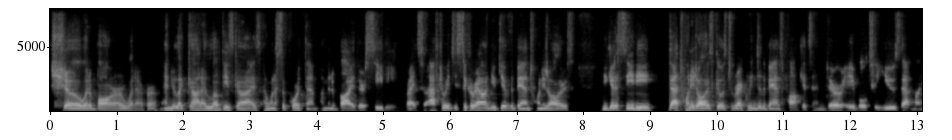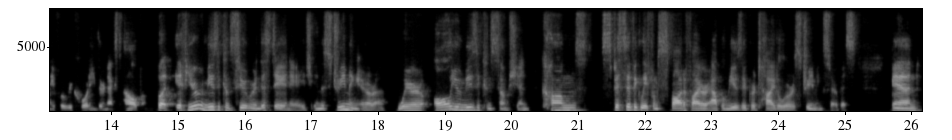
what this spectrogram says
show at a bar or whatever, and you're like, God, I love these guys. I want to support them. I'm going to buy their CD, right? So afterwards, you stick around, you give the band $20, you get a CD, that $20 goes directly into the band's pockets and they're able to use that money for recording their next album. But if you're a music consumer in this day and age, in the streaming era, where all your music consumption comes specifically from Spotify or Apple Music or Tidal or a streaming service, and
